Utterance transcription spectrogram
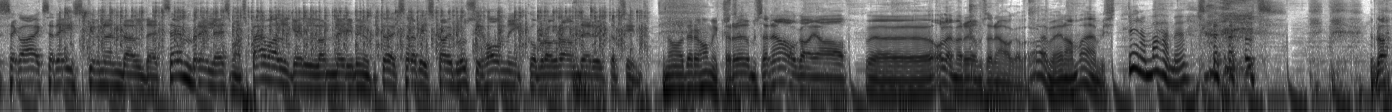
üles kaheksateistkümnendal detsembril, esmaspäeval, kell on neli minutit üheksa läbi, Sky plussi hommikuprogramm tervitab sind. No tere hommikust. rõõmsa näoga ja öö, oleme rõõmsa näoga, oleme enam-vähem vist. Enam-vähem jah. Noh,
